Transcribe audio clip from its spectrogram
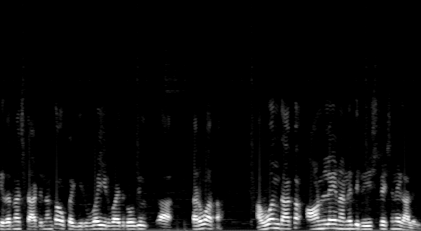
కేదార్నాథ్ స్టార్ట్ అయినాక ఒక ఇరవై ఇరవై ఐదు రోజుల తర్వాత అవ్వని దాకా ఆన్లైన్ అనేది రిజిస్ట్రేషనే కాలేదు.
